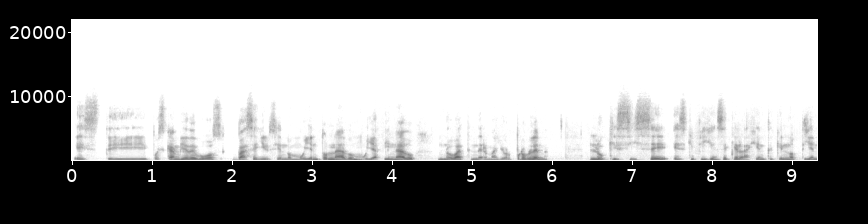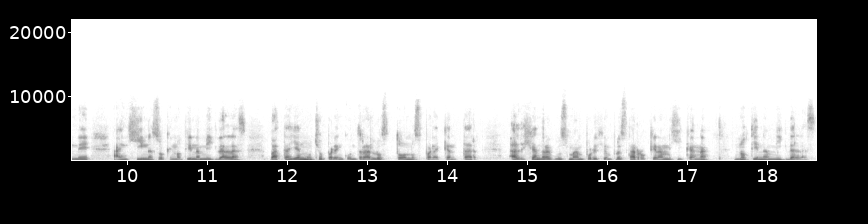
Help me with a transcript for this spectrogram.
este, pues cambie de voz, va a seguir siendo muy entonado, muy afinado, no va a tener mayor problema. Lo que sí sé es que fíjense que la gente que no tiene anginas o que no tiene amígdalas batallan mucho para encontrar los tonos para cantar. Alejandra Guzmán, por ejemplo, esta rockera mexicana, no tiene amígdalas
